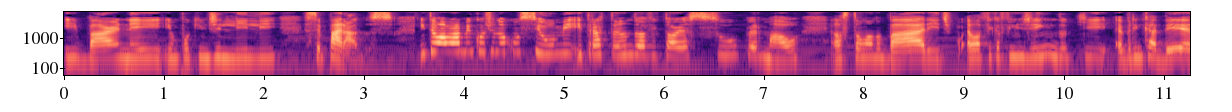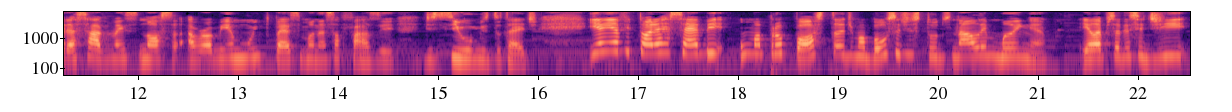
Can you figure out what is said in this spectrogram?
e Barney e um pouquinho de Lily separados. Então a Robin continua com ciúme e tratando a Victoria super mal. Elas estão lá no bar e, tipo, ela fica fingindo que é brincadeira, sabe? Mas, nossa, a Robin é muito péssima nessa fase de ciúmes do Ted. E aí a Victoria recebe uma proposta de uma bolsa de estudos na Alemanha. E ela precisa decidir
